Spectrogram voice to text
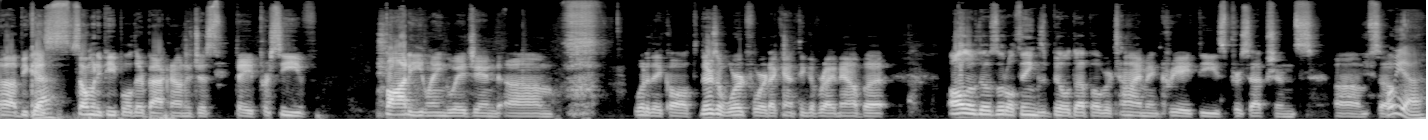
Uh, because yeah. so many people, their background is just they perceive body language and um, what are they called? There's a word for it I can't think of right now, but all of those little things build up over time and create these perceptions. Um, so, oh yeah,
